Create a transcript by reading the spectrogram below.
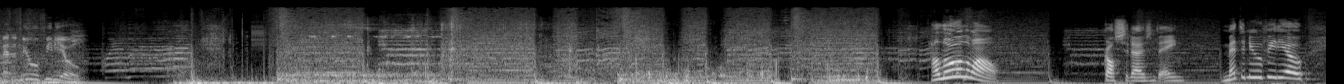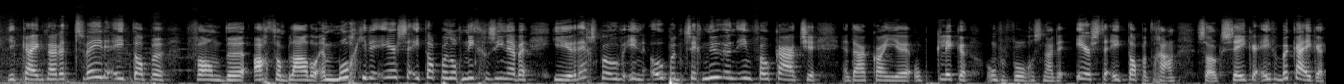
met een nieuwe video. Hallo allemaal! Kast 2001 met een nieuwe video. Je kijkt naar de tweede etappe van de 8 van Bladel. En mocht je de eerste etappe nog niet gezien hebben, hier rechtsbovenin opent zich nu een infokaartje. En daar kan je op klikken om vervolgens naar de eerste etappe te gaan. Zal ik zeker even bekijken.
